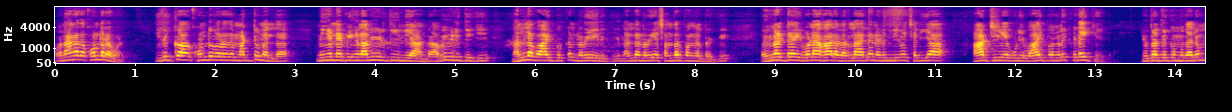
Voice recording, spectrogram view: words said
நாங்கள் அதை கொண்டு வரவன் வேணும் இதுக்காக கொண்டு வர்றது மட்டுமல்ல நீங்கள் நினைப்பீங்க அபிவிருத்தி இல்லையாண்டு? அபிவிருத்திக்கு நல்ல வாய்ப்புகள் நிறைய இருக்குது நல்ல நிறைய சந்தர்ப்பங்கள் இருக்குது எங்கள்கிட்ட இவ்வளோ கால வரலாறுல நெடுந்தீவை சரியாக ஆட்சி செய்யக்கூடிய வாய்ப்புகள் கிடைக்கல. யுத்தத்துக்கு முதலும்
